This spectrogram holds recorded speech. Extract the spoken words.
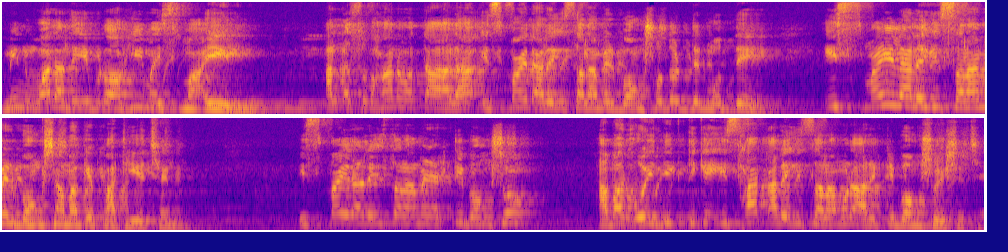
মিন ওয়ালাদ ইব্রাহিম ইসমাইল আল্লাহ সুবহান ওয়া তাআলা ইসমাইল আলাইহিস সালামের বংশধরদের মধ্যে ইসমাইল আলাইহিস সালামের বংশ আমাকে পাঠিয়েছেন। ইসমাইল আলাইহিস ইসলামের একটি বংশ, আবার ওই দিক থেকে ইসহাক আলাইহিস সালামের আরেকটি বংশ এসেছে।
